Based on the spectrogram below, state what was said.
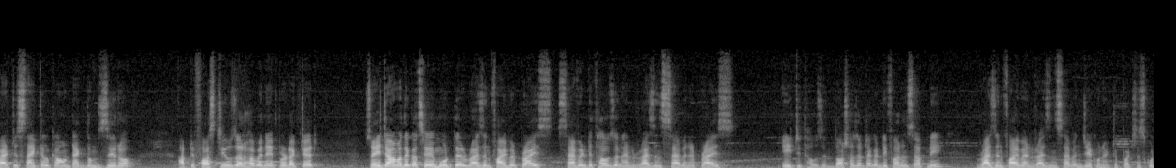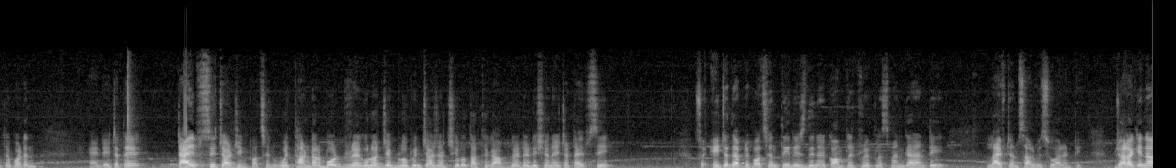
ব্যাটারি সাইকেল কাউন্ট একদম জিরো আপনি ফার্স্ট ইউজার হবেন এই প্রোডাক্টের সো এটা আমাদের কাছে এই মুহূর্তে রাইজেন ফাইভের price seventy thousand and Ryzen সেভেনের প্রাইস এইটি থাউজেন্ড দশ হাজার টাকার ডিফারেন্সে আপনি Ryzen five and Ryzen seven যে কোনো একটা পারচেস করতে পারেন। অ্যান্ড এটাতে টাইপ সি চার্জিং পাচ্ছেন। উইথ থান্ডার বোল্ট রেগুলার যে ব্লুপিন চার্জার ছিল, তার থেকে আপগ্রেড এডিশন এটা টাইপ সি সো এইটাতে আপনি পাচ্ছেন তিরিশ দিনের complete replacement guarantee lifetime service warranty যারা কিনা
